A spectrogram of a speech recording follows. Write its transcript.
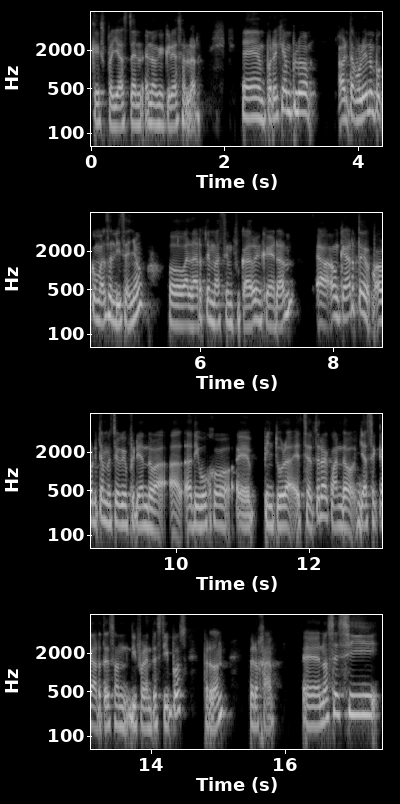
que explayaste en, en, lo que querías hablar. Eh, por ejemplo, ahorita volviendo un poco más al diseño o al arte más enfocado en general, aunque arte, ahorita me estoy refiriendo a, a, dibujo, eh, pintura, etcétera, cuando ya sé que arte son diferentes tipos, perdón, pero ja, eh, no sé si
